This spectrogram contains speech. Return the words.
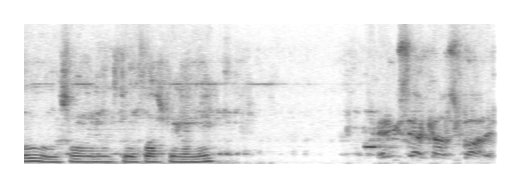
Ooh, someone threw a flashbang on me. Enemy SATCOM spotted.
